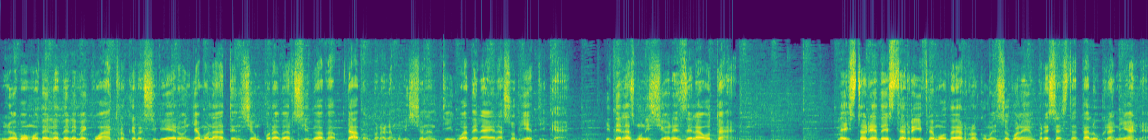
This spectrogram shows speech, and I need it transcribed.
el nuevo modelo del M4 que recibieron llamó la atención por haber sido adaptado para la munición antigua de la era soviética y de las municiones de la OTAN. La historia de este rifle moderno comenzó con la empresa estatal ucraniana,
